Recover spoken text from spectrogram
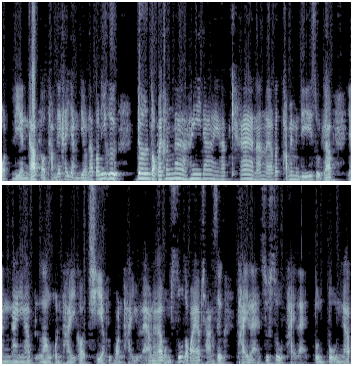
บทเรียนครับ เราทำได้แค่อย่างเดียวนะตอนนี้คือเดินต่อไปข้างหน้าให้ได้ครับ แค่นั้นแล้วแล้วทำให้มันดีที่สุดครับ ยังไงครับ เราคนไทยก็เชียร์ฟุตบอลไทยอยู่แล้วนะครับ ผมสู้ต่อไปครับช้างศึกไทยแลนด์สู้ๆไทยแลนด์ปูนปูนๆครับ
